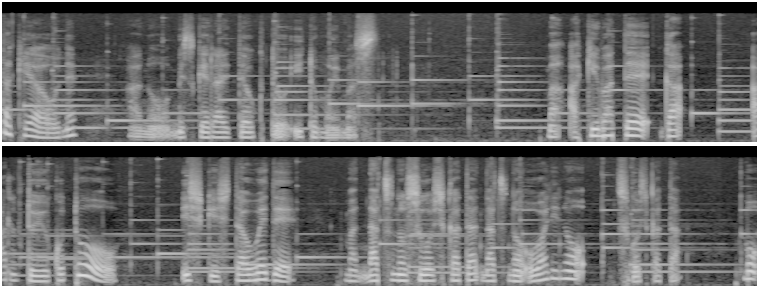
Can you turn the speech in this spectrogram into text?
たケアをねあの見つけられておくといいと思います。まあ、秋バテがあるということを意識した上で、まあ、夏の過ごし方夏の終わりの過ごし方も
